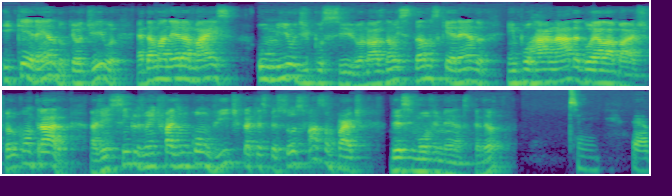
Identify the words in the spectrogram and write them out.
E querendo, que eu digo, é da maneira mais humilde possível. Nós não estamos querendo empurrar nada goela abaixo. Pelo contrário, a gente simplesmente faz um convite para que as pessoas façam parte desse movimento, entendeu? Sim. É,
